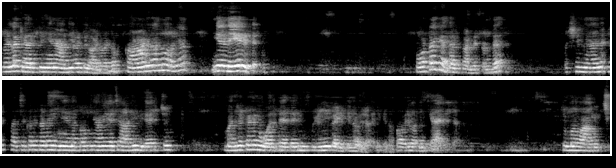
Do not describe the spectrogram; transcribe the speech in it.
വെള്ള ക്യാരറ്റ് ഞാൻ ആദ്യമായിട്ട് കാണും കേട്ടോ. കാണുക എന്ന് പറഞ്ഞാൽ ഇങ്ങനെ നേരിട്ട് ഫോട്ടോയ്ക്കകത്തൊക്കെ കണ്ടിട്ടുണ്ട്. പക്ഷെ ഞാൻ പച്ചക്കറി കട ഇങ്ങനെയപ്പം ഞാൻ വിചാരിച്ച ആദ്യം വിചാരിച്ചു മധുരക്കിഴങ്ങ് പോലത്തെ എന്തെങ്കിലും പുഴുങ്ങി കഴിക്കുന്ന വല്ലതും ആയിരിക്കണം. അപ്പോൾ അവർ പറഞ്ഞു ക്യാരറ്റ്. ചുമ്മാ വാങ്ങിച്ചു.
